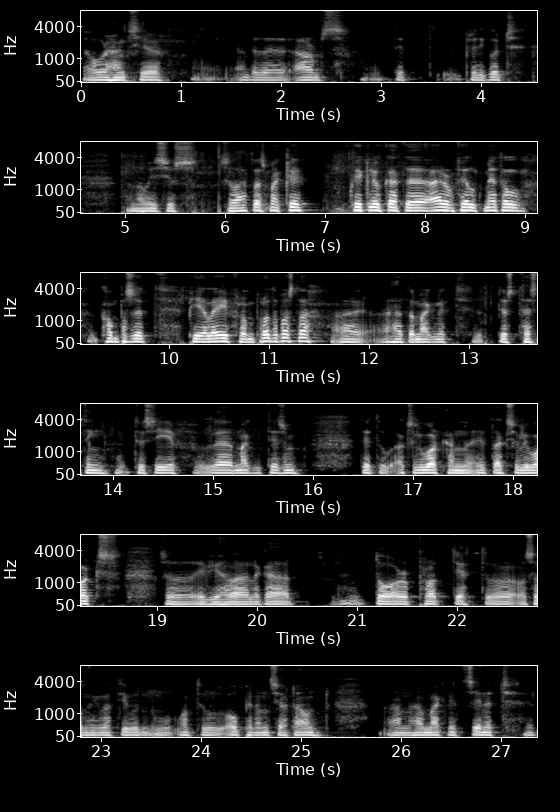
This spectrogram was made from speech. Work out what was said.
the overhangs here uh, under the arms did pretty good, no issues. So that was my quick, quick look at the iron filled metal composite PLA from Protopasta. I, I had a magnet just testing to see if the magnetism did actually work and it actually works. So if you have a, like a door project or, or something that you want to open and shut down and have magnets in it. It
